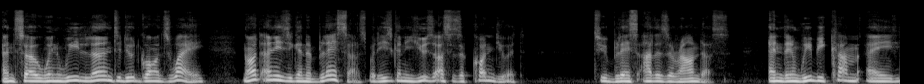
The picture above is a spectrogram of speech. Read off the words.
And so when we learn to do it God's way, not only is He going to bless us, but He's going to use us as a conduit to bless others around us. And then we become a,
